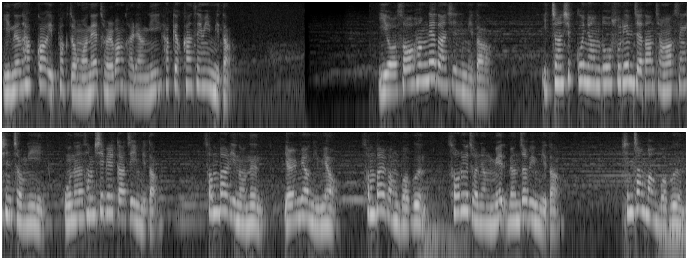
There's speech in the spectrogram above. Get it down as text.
이는 학과 입학 정원의 절반가량이 합격한 셈입니다. 이어서 학내단신입니다. 2019년도 수림재단 장학생 신청이 오는 30일까지입니다. 선발 인원은 10명이며 선발 방법은 서류 전형 및 면접입니다. 신청 방법은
